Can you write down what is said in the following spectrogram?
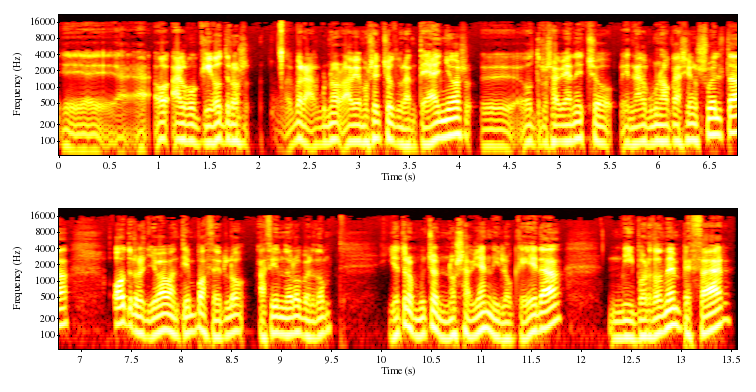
eh, algo que otros, bueno, algunos habíamos hecho durante años, eh, otros habían hecho en alguna ocasión suelta, otros llevaban tiempo hacerlo, haciéndolo, perdón, y otros muchos no sabían ni lo que era, ni por dónde empezar,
